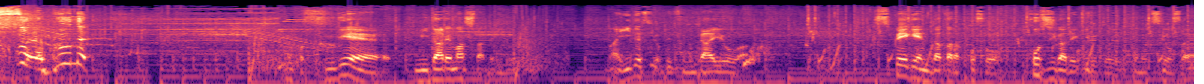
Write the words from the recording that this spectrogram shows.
そぶねなんかすげえ乱れましたね。まあいいですよ、別に概要は。スペゲンだからこそ、保持ができるというこの強さや。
